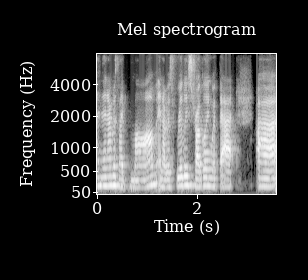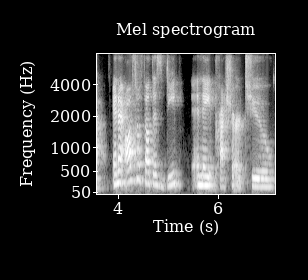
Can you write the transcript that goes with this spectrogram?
And then i was like mom and i was really struggling with that. Uh, and i also felt this deep innate pressure to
